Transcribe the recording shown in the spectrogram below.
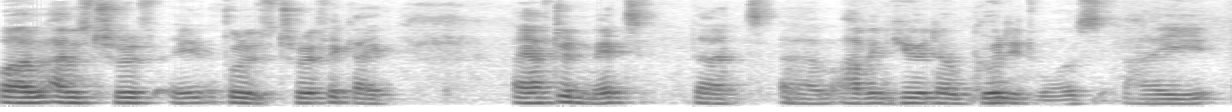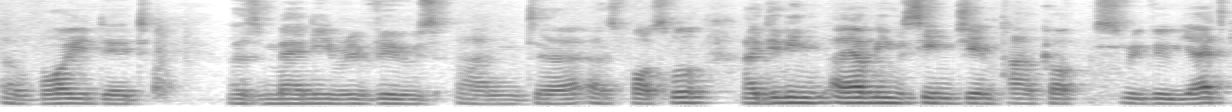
well, I was terrific. I thought it was terrific. I, I have to admit that um, having heard how good it was, I avoided as many reviews and uh, as possible. I didn't. I haven't even seen Jim Hancock's review yet.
